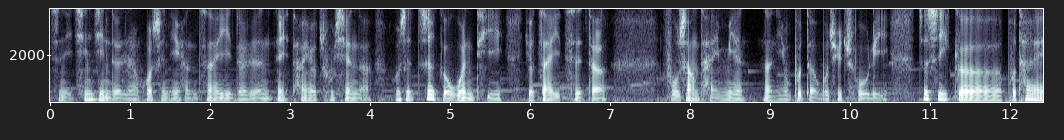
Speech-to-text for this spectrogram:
是你亲近的人，或是你很在意的人，诶，他又出现了，或是这个问题又再一次的浮上台面，那你又不得不去处理，这是一个不太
